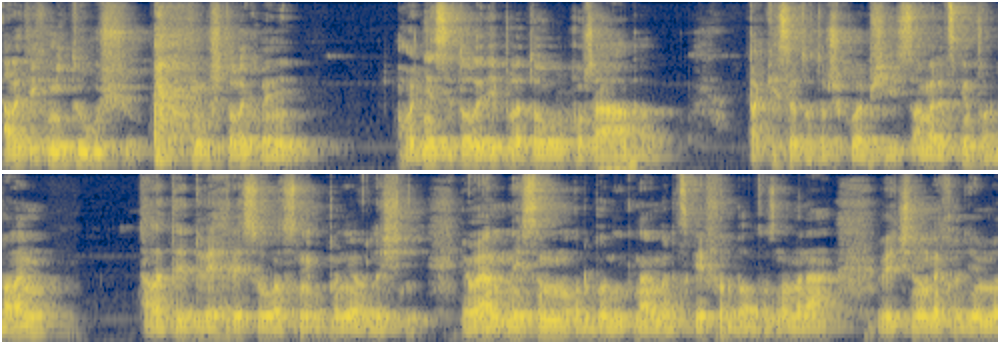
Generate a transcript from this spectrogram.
Ale těch mýtů už, už tolik není. Hodně si to lidi pletou pořád a taky se to trošku lepší s americkým fotbalem, ale ty dvě hry jsou vlastně úplně odlišné. Jo, já nejsem odborník na americký fotbal, to znamená, většinou nechodím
